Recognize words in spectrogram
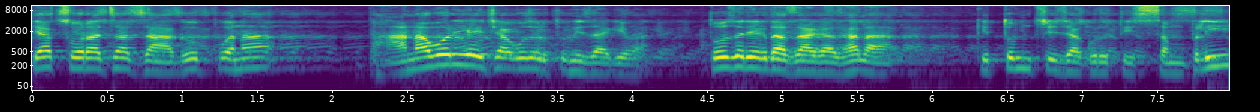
त्या चोराचा जागपणा भानावर यायच्या अगोदर तुम्ही जागे व्हा. तो जर एकदा जागा झाला की तुमची जागृती संपली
